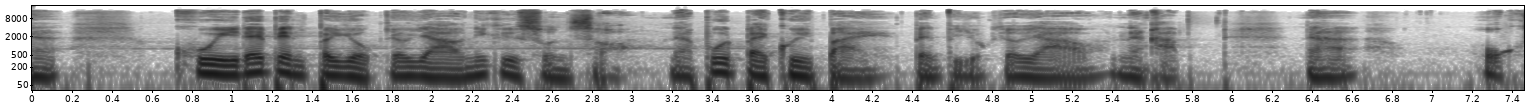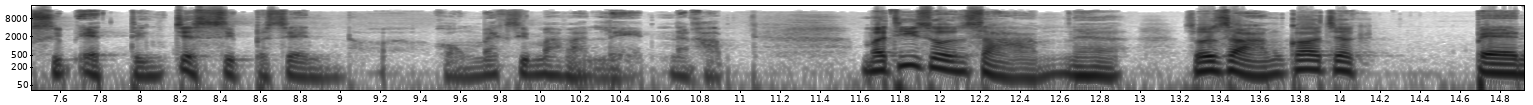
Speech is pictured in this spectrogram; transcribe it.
นะคุยได้เป็นประโยคยาวๆ นี่คือส่วน2นะพูดไปคุยไปเป็นประโยคยาวๆนะครับนะฮะ61ถึง70%ของ maximum heart rate นะครับ มาที่โซน3นะฮะโซน3 ก็จะเป็น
